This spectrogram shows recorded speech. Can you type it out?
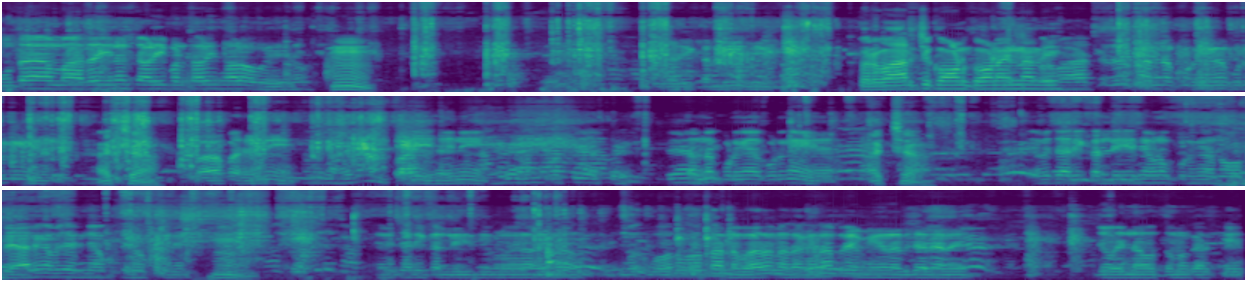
ਉਹ ਤਾਂ ਮਾਤਾ ਜੀ ਨੂੰ 40 45 ਸਾਲ ਹੋ ਗਏ ਇਹਨੂੰ। ਹੂੰ। ਤੇ ਜਿਹੜੀ ਕੱਲੀ ਸੀ। ਪਰਿਵਾਰ ਚ ਕੌਣ ਕੌਣ ਹੈ ਇਹਨਾਂ ਦੇ? ਬਾਅਦ ਚ ਤਿੰਨ ਕੁੜੀਆਂ ਕੁੜੀਆਂ ਹੀ ਨੇ। ਅੱਛਾ। ਬਾਪ ਹੈ ਨਹੀਂ ਭਾਈ ਹੈ ਨਹੀਂ। ਤਿੰਨ ਕੁੜੀਆਂ ਕੁੜੀਆਂ ਹੀ ਹੈ ਅੱਛਾ। ਇਹ ਵਿਚਾਰੀ ਕੱਲੀ ਸੀ ਹੁਣ ਕੁੜੀਆਂ ਦੋ ਵਿਆਹ ਲਈਆਂ ਵਿਚਾਰੀਆਂ ਔਖੇ ਔਖੇ ਨੇ। ਹੂੰ। ਇਹ ਵਿਚਾਰੀ ਕੱਲੀ ਸੀ ਹੁਣ ਇਹਦਾ ਬਹੁਤ ਬਹੁਤ ਧੰਨਵਾਦ ਮੈਂ ਤਾਂ ਕਹਿੰਦਾ ਪ੍ਰੇਮੀਆਂ ਦਾ ਵਿਚਾਰਿਆਂ ਦੇ ਜੋ ਇੰਨਾ ਉਦਮ ਕਰਕੇ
